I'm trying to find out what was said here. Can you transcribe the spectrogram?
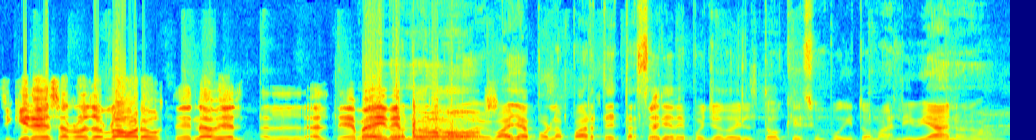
si quiere desarrollarlo ahora usted, Navi, al, tema y después vamos. Vaya por la parte de esta serie, después yo doy el toque es un poquito más liviano, ¿no?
